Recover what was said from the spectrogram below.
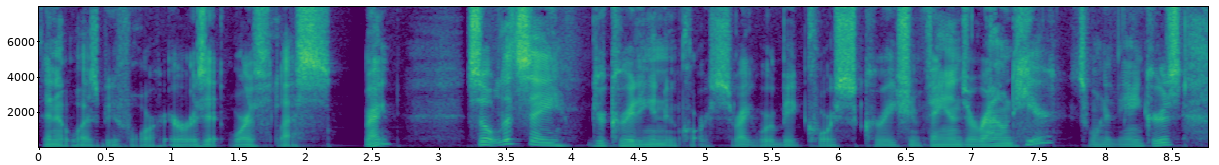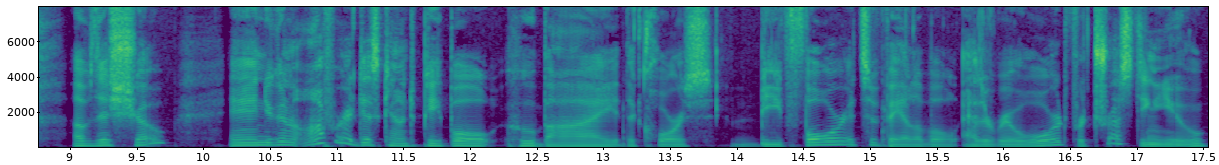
than it was before, or is it worth less, right? So let's say you're creating a new course, right? We're big course creation fans around here. It's one of the anchors of this show. And you're going to offer a discount to people who buy the course before it's available as a reward for trusting you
